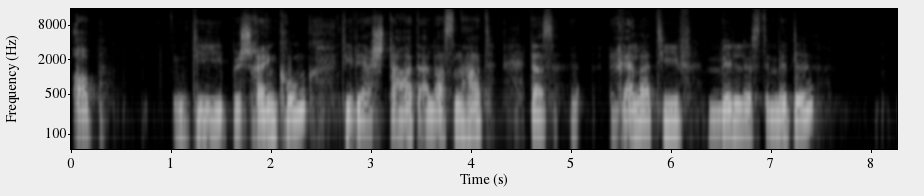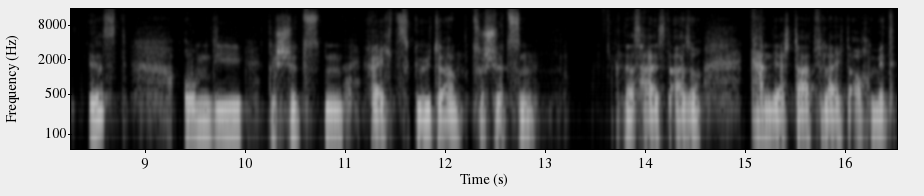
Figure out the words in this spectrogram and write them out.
ob die Beschränkung, die der Staat erlassen hat, das relativ mildeste Mittel ist, um die geschützten Rechtsgüter zu schützen. Das heißt also, kann der Staat vielleicht auch mit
